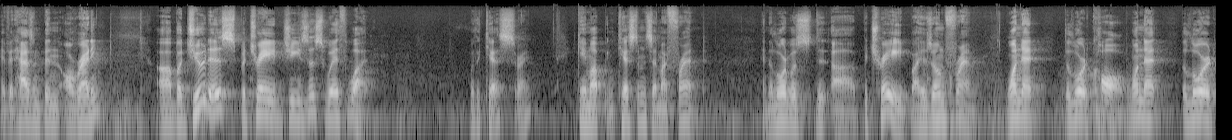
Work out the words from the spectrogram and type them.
if it hasn't been already. Uh, but Judas betrayed Jesus with what? With a kiss, right? He came up and kissed him and said, "My friend." And the Lord was uh, betrayed by his own friend, one that the Lord called, one that the Lord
